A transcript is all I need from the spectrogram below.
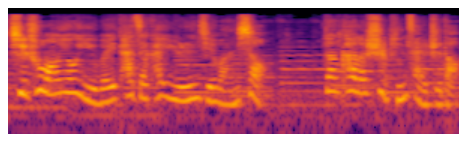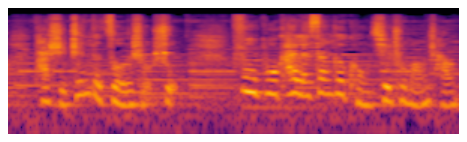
起初，网友以为她在开愚人节玩笑。但看了视频才知道，他是真的做了手术，腹部开了三个孔，切除盲肠。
